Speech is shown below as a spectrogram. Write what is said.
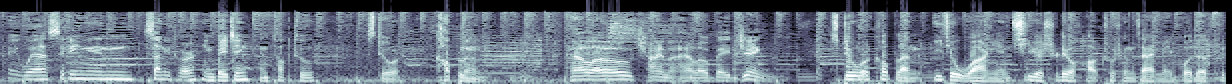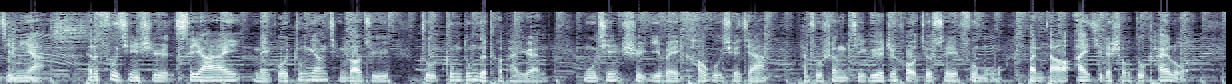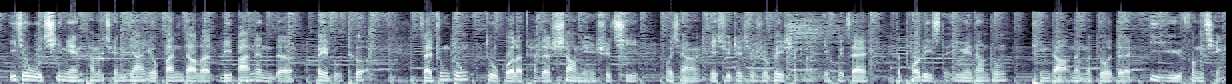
Okay, we are sitting in 三里屯 in Beijing and talk to Stewart Copeland. Hello China, hello Beijing. Stewart Copeland 一九五二年七月十六号出生在美国的弗吉尼亚，他的父亲是 CIA 美国中央情报局驻中东的特派员，母亲是一位考古学家。他出生几个月之后，就随父母搬到埃及的首都开罗。一九五七年，他们全家又搬到了黎巴嫩的贝鲁特，在中东度过了他的少年时期。我想，也许这就是为什么你会在 The Police 的音乐当中听到那么多的异域风情。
